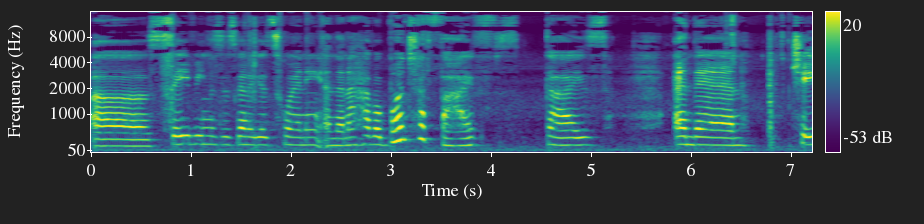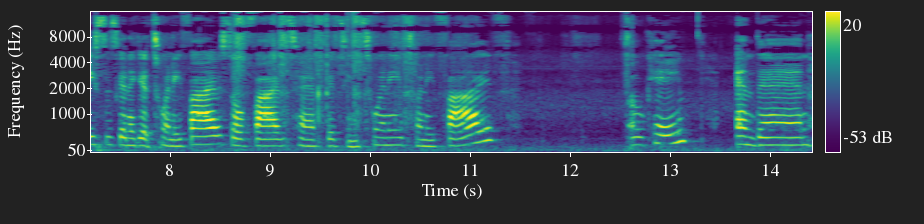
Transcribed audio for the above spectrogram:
uh savings is going to get 20 and then i have a bunch of fives guys. And then Chase is going to get 25. So 5, 10, 15, 20, 25. Okay. And then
